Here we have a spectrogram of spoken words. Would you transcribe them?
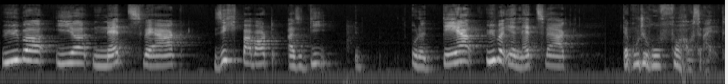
über ihr Netzwerk sichtbar wird, also die oder der über ihr Netzwerk der gute Ruf vorauseilt.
